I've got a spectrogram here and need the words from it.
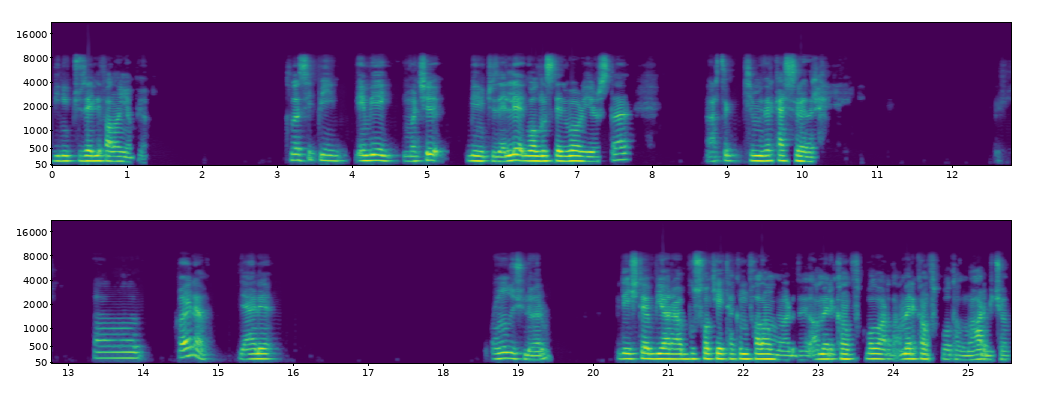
1350 falan yapıyor. Klasik bir NBA maçı 1350 Golden State Warriors'ta artık kim bilir kaç liradır. Aa, öyle. Yani onu düşünüyorum. Bir de işte bir ara bu hokey takımı falan vardı. Amerikan futbol vardı. Amerikan futbol takımı harbi çok.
